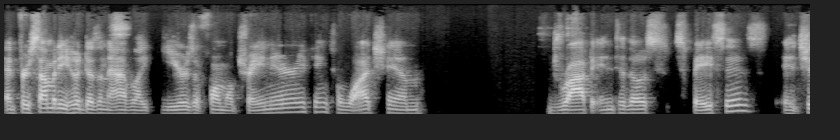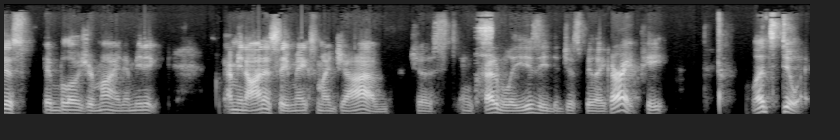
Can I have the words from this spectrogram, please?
And for somebody who doesn't have like years of formal training or anything to watch him drop into those spaces, it just it blows your mind. I mean, it. I mean, honestly, it makes my job just incredibly easy to just be like, all right, Pete, let's do it.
